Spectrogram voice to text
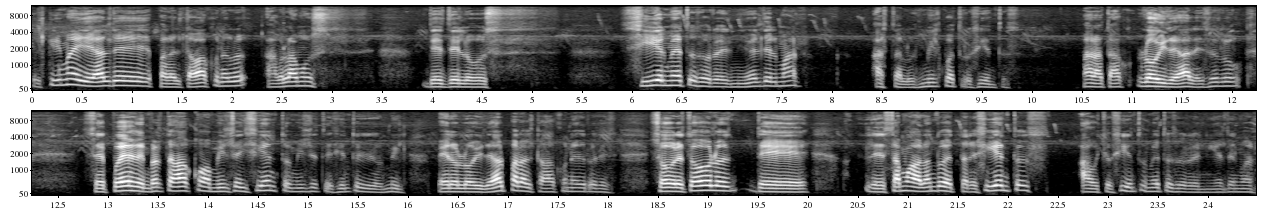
El clima ideal de, para el tabaco negro, hablamos desde los 100 metros sobre el nivel del mar hasta los 1400. Para tabaco, lo ideal, eso es lo, se puede sembrar tabaco a 1600, 1700 y 2000, pero lo ideal para el tabaco negro es Sobre todo de, le estamos hablando de 300 a 800 metros sobre el nivel del mar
